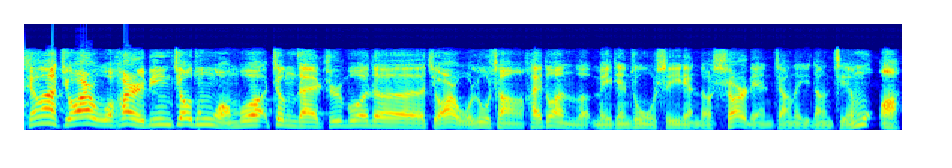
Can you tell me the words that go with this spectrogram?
行了，九二五哈尔滨交通广播正在直播的九二五路上嗨段子，每天中午十一点到十二点这样的一档节目啊，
